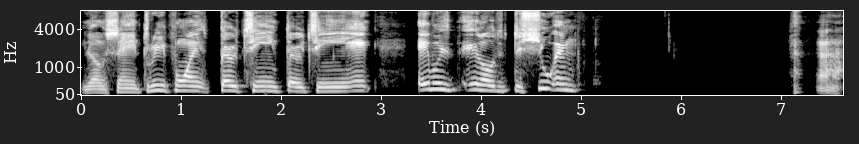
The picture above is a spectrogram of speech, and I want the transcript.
You know what I'm saying? Three points, 13, 13. It, it was you know the, the shooting.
